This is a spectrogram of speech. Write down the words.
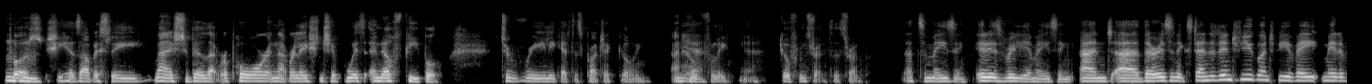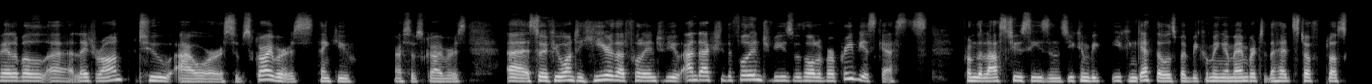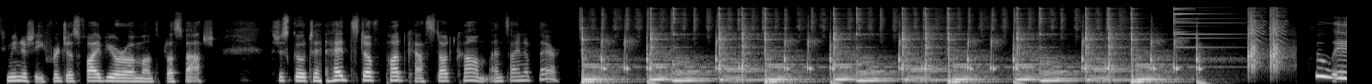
but Mhm. she has obviously managed to build that rapport and that relationship with enough people to really get this project going and Yeah, hopefully yeah. go from strength to strength That's amazing. It is really amazing. And uh, there is an extended interview going to be ava- made available uh, later on to our subscribers. Thank you, our subscribers. Uh, so if you want to hear that full interview and actually the full interviews with all of our previous guests from the last two seasons, you can be you can get those by becoming a member to the HeadStuff Plus community for just five euro a month plus VAT. So just go to headstuffpodcast.com and sign up there.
